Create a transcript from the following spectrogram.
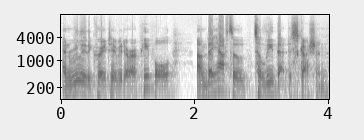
and really the creativity of our people, um, they have to to lead that discussion.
